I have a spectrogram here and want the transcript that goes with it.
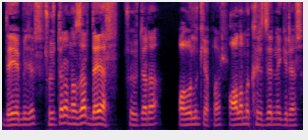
değebilir. Çocuklara nazar değer. Çocuklara ağırlık yapar. Ağlama krizlerine girer.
